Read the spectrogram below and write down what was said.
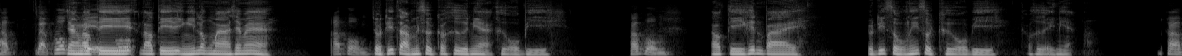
ครับ แบบพวกอย่างเบเราสตีพวกเราตีอย่างงี้ลงมาใช่ไหม?ครับผม จุดที่ต่ำที่สุดก็คือเนี่ยคือ OB ครับผม เราตีขึ้นไป จุดที่สูงที่สุดคือ OB ก็คือไอ้เนี่ย ครับ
